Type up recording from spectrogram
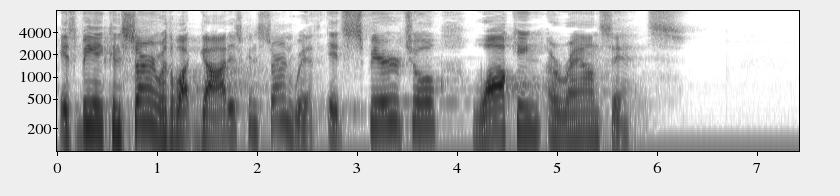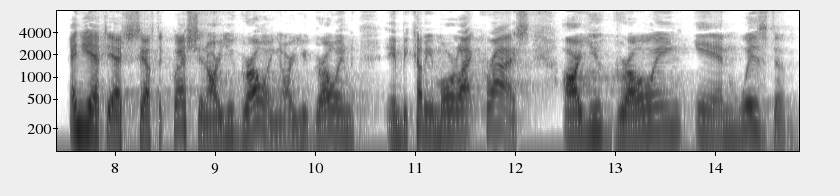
It's being concerned with what God is concerned with. It's spiritual walking around sense. And you have to ask yourself the question, are you growing? Are you growing in becoming more like Christ? Are you growing in wisdom?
